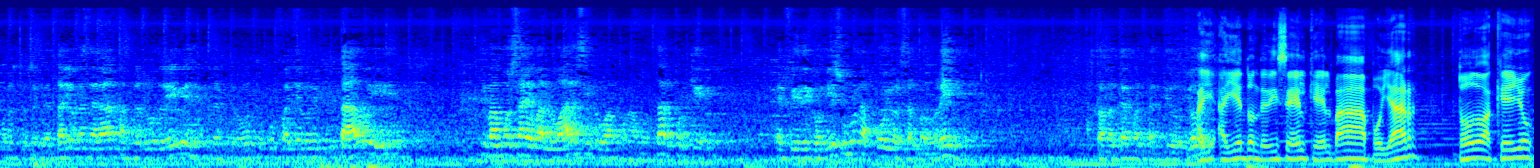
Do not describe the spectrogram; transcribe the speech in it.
Con nuestro secretario general, Manuel Rodríguez, nuestro otro compañero diputado, y, y, vamos a evaluar si lo vamos a votar, porque el fideicomiso es un apoyo al salvadoreño. Hasta donde tengo entendido yo. Ahí, ahí es donde dice él que él va a apoyar todo aquello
